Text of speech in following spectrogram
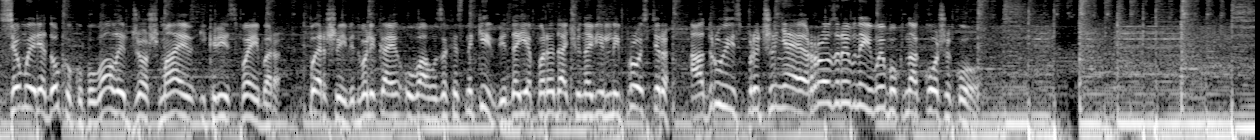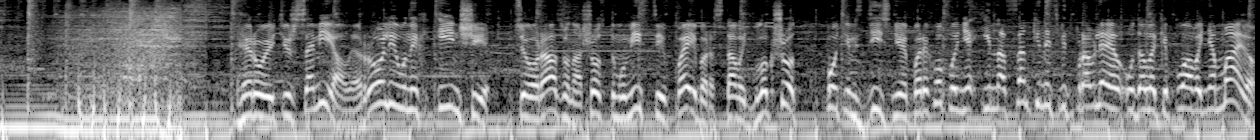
Сьомий рядок окупували Джош Маю і Кріс Фейбер. Перший відволікає увагу захисників, віддає передачу на вільний простір, а другий спричиняє розривний вибух на кошику. Герої ті ж самі, але ролі у них інші. Цього разу на шостому місці Фейбер ставить блокшот, потім здійснює перехоплення і насамкінець відправляє у далеке плавання Майо,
